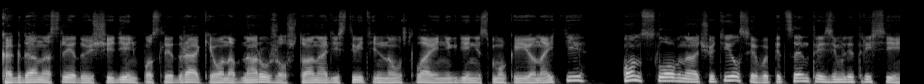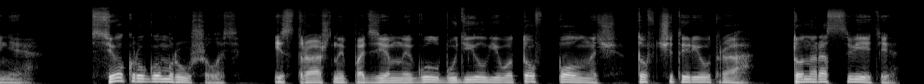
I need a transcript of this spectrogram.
Когда на следующий день после драки он обнаружил, что она действительно ушла и нигде не смог ее найти, он словно очутился в эпицентре землетрясения. Все кругом рушилось, и страшный подземный гул будил его то в полночь, то в четыре утра, то на рассвете,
